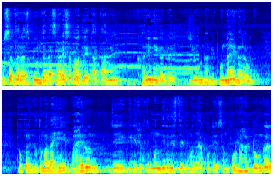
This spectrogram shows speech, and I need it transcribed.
उसाचा रस पिऊन झाला. साडेसात वाजलेत. आता आम्ही घरी निघालो आहे. जेवून आम्ही पुन्हा येणार आहोत. तोपर्यंत तुम्हाला हे बाहेरून जे गिरीश्वराचं मंदिर दिसतंय तुम्हाला दाखवतो आहे संपूर्ण हा डोंगर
